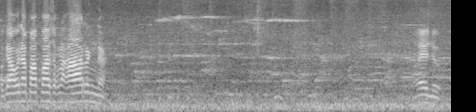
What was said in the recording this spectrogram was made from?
Pag ako napapasok, nakaharang na. Ayun no.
